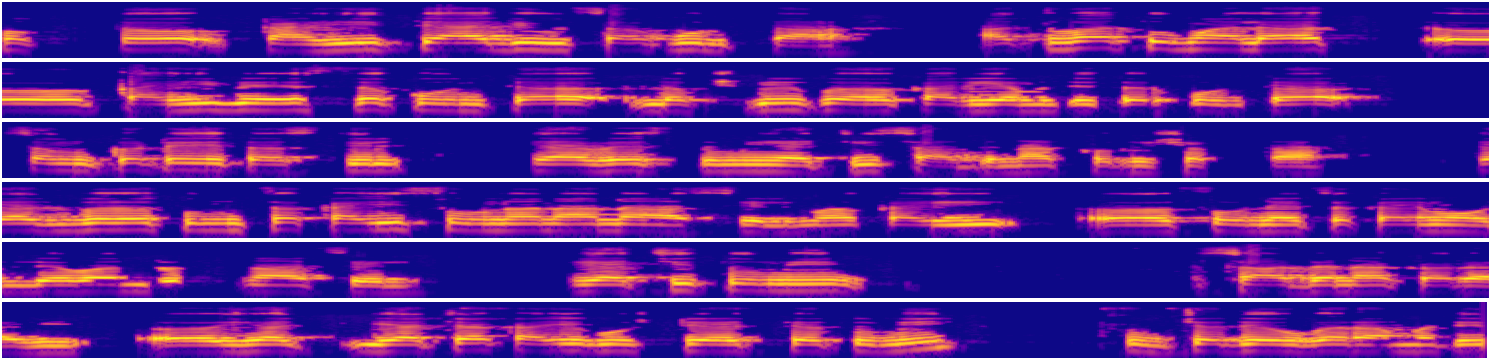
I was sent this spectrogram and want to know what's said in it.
फक्त काही त्या दिवसापुरता अथवा तुम्हाला काही वेळेस कोणत्या लक्ष्मी कार्यामध्ये तर कोणत्या संकट येत असतील त्यावेळेस तुम्ही याची साधना करू शकता. त्याचबरोबर तुमचं काही सोनं नाणं असेल मग काही सोन्याचं काही मौल्यवान रत्न असेल याची तुम्ही साधना करावी. याच्या काही गोष्टी आहेत त्या तुम्ही तुमच्या देवघरामध्ये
